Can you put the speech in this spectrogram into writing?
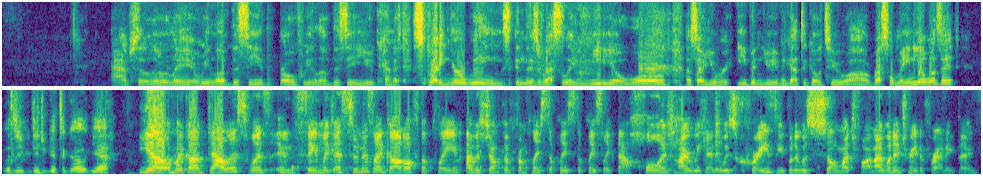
Absolutely. And we love to see the growth. We love to see you kind of spreading your wings in this wrestling media world. I saw you were even you even got to go to uh WrestleMania, was it? You, did you get to go? Yeah. Yeah, oh my god, Dallas was insane. Like as soon as I got off the plane, I was jumping from place to place to place like that whole entire weekend. It was crazy, but it was so much fun. I wouldn't trade it for anything.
